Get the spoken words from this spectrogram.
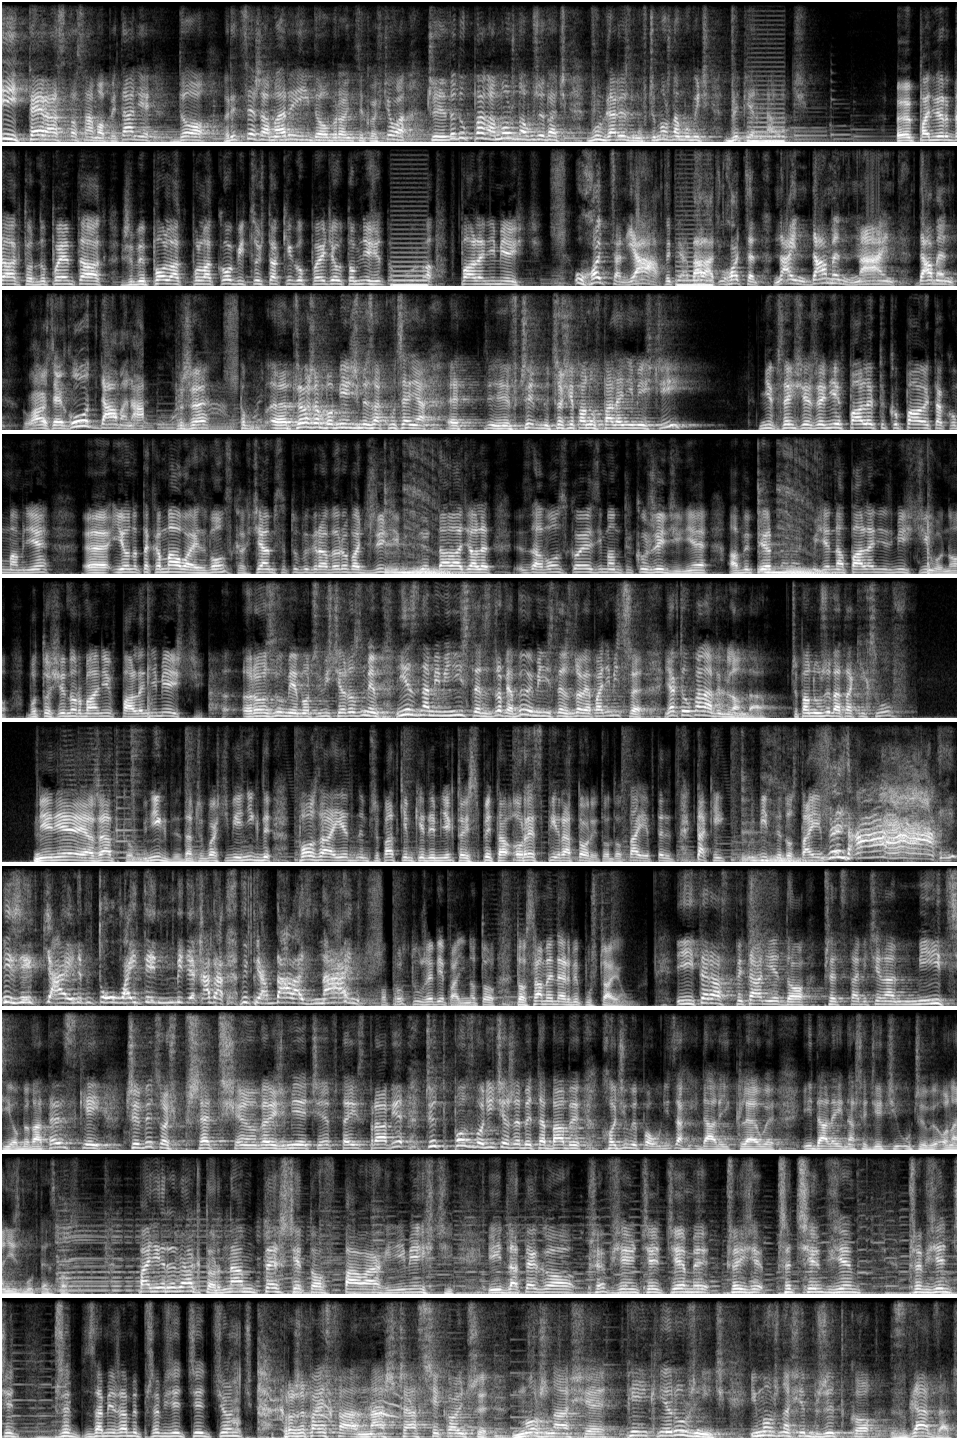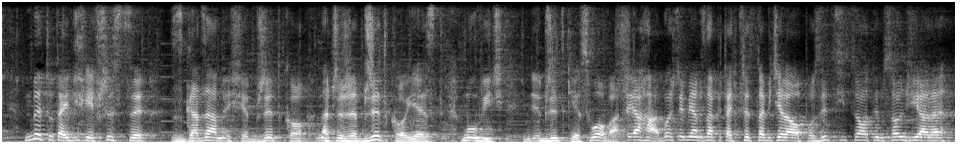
I teraz to samo pytanie do rycerza Maryi, do obrońcy Kościoła. Czy według Pana można używać wulgaryzmów? Czy można mówić wypierdalać? E, Panie redaktor, no powiem tak, żeby Polak Polakowi coś takiego powiedział, to mnie się to kurwa w pale nie mieści. uchodźcen, ja, wypierdalać, uchodźcen, nein, Damen, nein, Damen, sehr gut, Damen, Proszę? Po, e, przepraszam, bo mieliśmy zakłócenia. E, e, w czym, co się Panu w pale nie mieści? Nie w sensie, że nie w pale, tylko pałę taką mam, nie? E, I ona taka mała jest, wąska. Chciałem sobie tu wygrawerować Żydzi, wypierdalać, ale za wąsko jest i mam tylko Żydzi, nie? A wypierdalać mi się na pale nie zmieściło, no. Bo to się normalnie w pale nie mieści. Rozumiem, oczywiście rozumiem. Jest z nami minister zdrowia, były minister zdrowia. Panie ministrze, jak to u Pana wygląda? Czy Pan używa takich słów? Nie, nie, ja rzadko, nigdy, znaczy właściwie nigdy, poza jednym przypadkiem, kiedy mnie ktoś spyta o respiratory, to dostaję wtedy takiej kurwicy, dostaję. Ich keine Betrunkenheit mit der Karte, wypierdalać, nein, Po prostu, że wie pani, no to, to same nerwy puszczają. I teraz pytanie do przedstawiciela milicji obywatelskiej. Czy wy coś przed się weźmiecie w tej sprawie? Czy pozwolicie, żeby te baby chodziły po ulicach i dalej kleły i dalej nasze dzieci uczyły onanizmu w ten sposób? Panie redaktor, nam też się to w pałach nie mieści i dlatego przewzięciemy, przezie, przedsięwzię, przewzięcie, przed, zamierzamy przewzięcie ciąć Proszę Państwa, nasz czas się kończy. Można się pięknie różnić i można się brzydko zgadzać. My tutaj dzisiaj wszyscy zgadzamy się brzydko, znaczy, że brzydko jest mówić brzydkie słowa. Aha, bo jeszcze miałem zapytać przedstawiciela opozycji, co o tym sądzi, ale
